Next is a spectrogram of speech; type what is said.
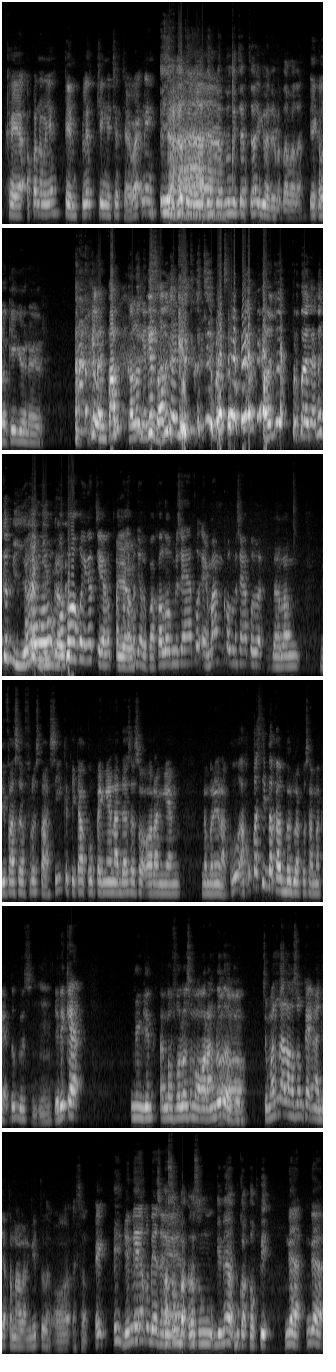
Kayak apa namanya template king ngechat cewek nih. Iya Ah. tuh template mau ngechat cewek gimana pertama lah ya kalau Ki gimana Ir? lempar. Kalau gini, Iya, soalnya kayak gitu sih pertanyaannya ke dia Oh, anjing kali. aku ingat sih, aku Iya. takutnya lupa. Kalau misalnya aku emang kalau misalnya aku dalam di fase frustasi, ketika aku pengen ada seseorang yang nemenin aku, aku pasti bakal berlaku sama kayak Tugus. Mm-mm. Jadi kayak nge- nge-follow semua orang dulu Oh. aku. Cuman nggak langsung kayak ngajak kenalan gitu. Oh, langsung eh Eh, gini aku biasanya. Langsung langsung gini ya buka topik. Enggak, enggak.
